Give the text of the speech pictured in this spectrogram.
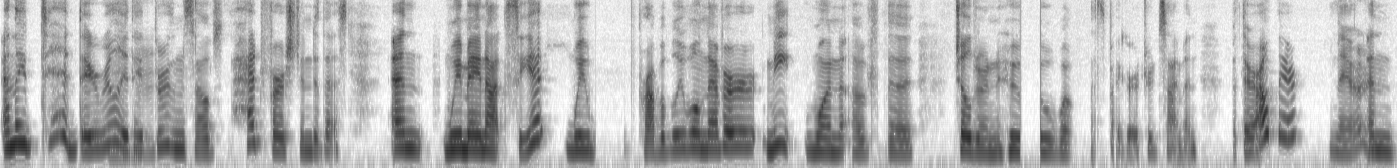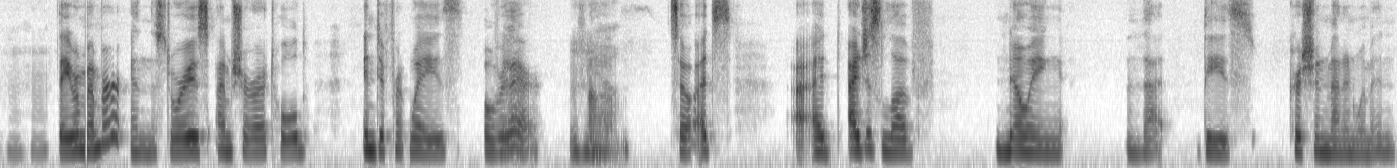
And they did. They really they threw themselves headfirst into this. And we may not see it. We probably will never meet one of the children who was by Gertrude Simon, but they're out there. There. and they remember and the stories i'm sure are told in different ways over there. Um, so it's I i just love knowing that these christian men and women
